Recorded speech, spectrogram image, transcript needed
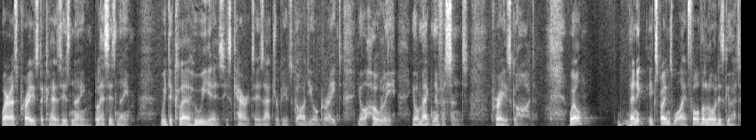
whereas praise declares his name. Bless his name we declare who he is, his character, his attributes. God, you're great, you're holy, you're magnificent. Praise God. Well, then it explains why. For the Lord is good.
